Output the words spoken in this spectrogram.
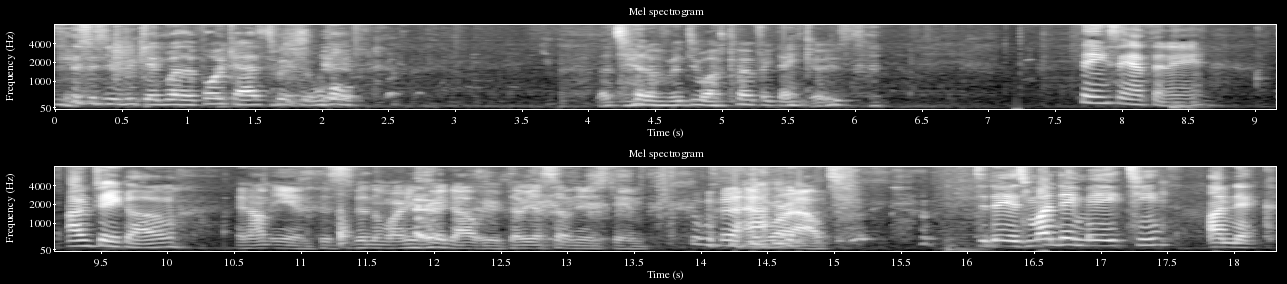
this is your weekend weather forecast with the wolf. Let's head over to our perfect anchors. Thanks, Anthony. I'm Jacob. and I'm Ian. This has been the morning breakout with your WSL News team, and we're out. Today is Monday, May 18th. I'm Nick.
